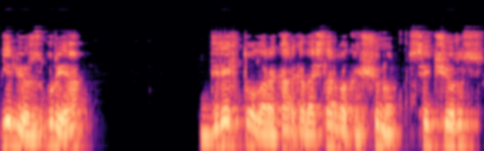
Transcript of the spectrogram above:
Geliyoruz buraya. Direkt olarak arkadaşlar bakın şunu seçiyoruz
